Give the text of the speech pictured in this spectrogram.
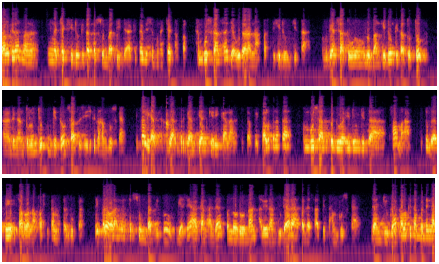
kalau kita mengecek hidung kita tersumbat tidak, kita bisa mengecek apa hembuskan saja udara nafas di hidung kita. Kemudian satu lubang hidung kita tutup uh, dengan telunjuk begitu, satu sisi kita hembuskan. Kita lihat bergantian kiri kanan. Tapi kalau ternyata hembusan kedua hidung kita sama, itu berarti saluran nafas kita terbuka. Tapi pada orang yang tersumbat itu biasanya akan ada penurunan aliran udara pada saat kita hembuskan. Dan juga kalau kita mendengar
